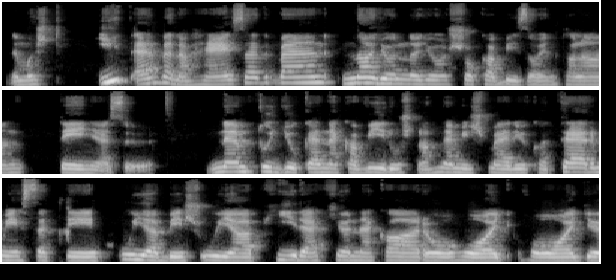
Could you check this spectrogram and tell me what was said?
De most itt ebben a helyzetben nagyon-nagyon sok a bizonytalan tényező. Nem tudjuk ennek a vírusnak, nem ismerjük a természetét, újabb és újabb hírek jönnek arról, hogy, hogy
